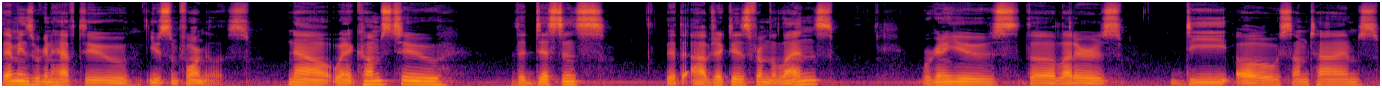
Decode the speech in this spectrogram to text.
that means we're going to have to use some formulas. Now, when it comes to the distance that the object is from the lens, we're going to use the letters DO sometimes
